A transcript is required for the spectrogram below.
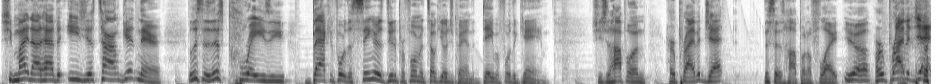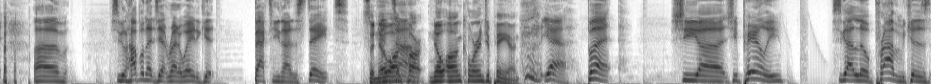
she might not have the easiest time getting there. Listen to this crazy back and forth. The singer is due to perform in Tokyo, Japan the day before the game. She should hop on her private jet. This says hop on a flight. Yeah, her private jet. um, she's gonna hop on that jet right away to get back to the United States. So no encore, no encore in Japan. Yeah, but she uh she apparently she's got a little problem because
